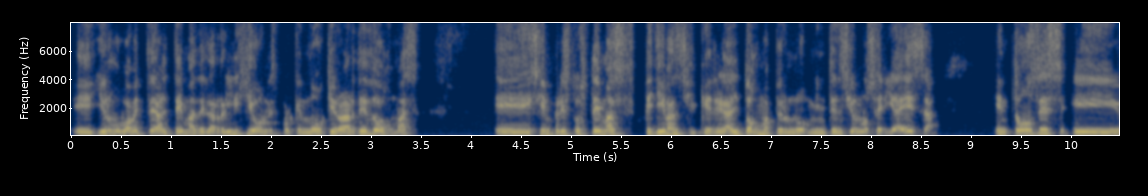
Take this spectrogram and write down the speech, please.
Eh, yo no me voy a meter al tema de las religiones porque no quiero hablar de dogmas. Eh, siempre estos temas te llevan sin querer al dogma, pero no, mi intención no sería esa. Entonces, eh,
